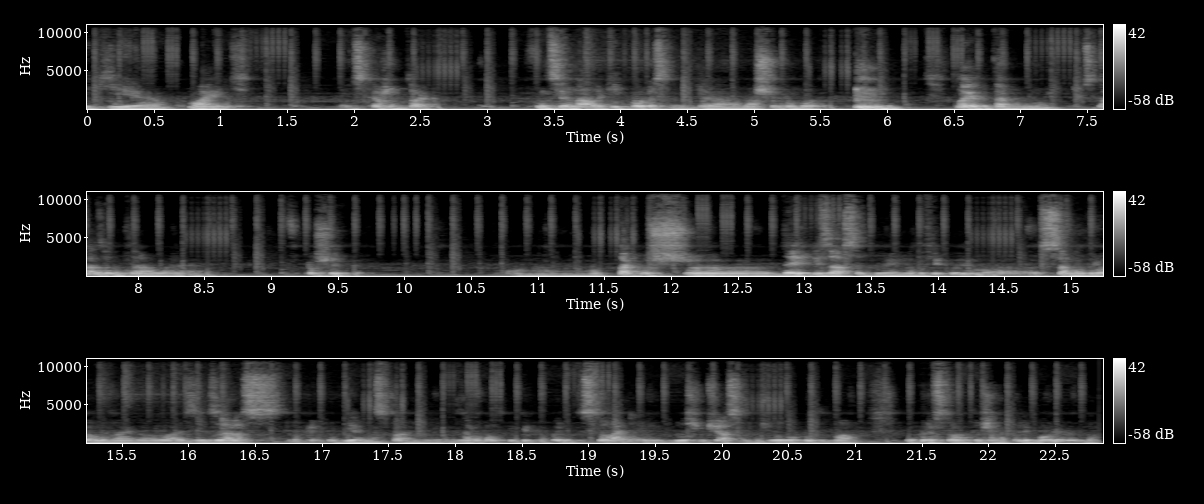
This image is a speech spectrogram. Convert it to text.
які мають, скажімо так, функціонал, який корисний для нашої роботи. ну, я детально не можу розказувати, але прошивках. Е, Також е, деякі засоби модифікуємо. Саме дрони маю на увазі. Зараз, наприклад, є на наработки, які проходять тестування, і ближчим часом, можливо, будемо використовувати вже на полі бою. Ну,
